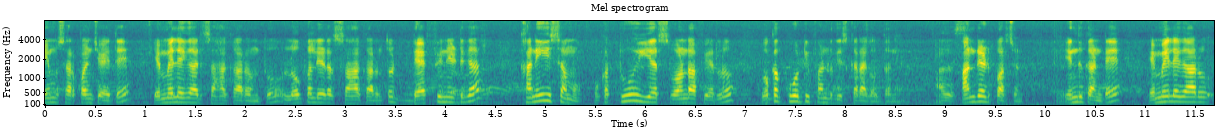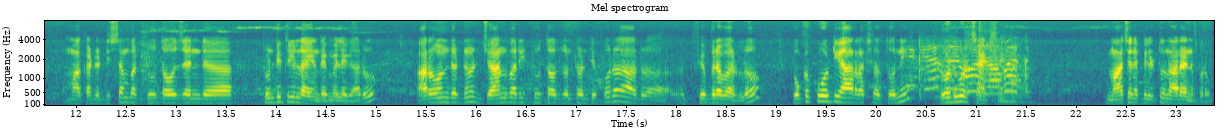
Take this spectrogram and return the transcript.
మేము సర్పంచ్ అయితే ఎమ్మెల్యే గారి సహకారంతో లోకల్ లీడర్ సహకారంతో డెఫినెట్గా కనీసము ఒక two years one and half ఇయర్లో ఒక కోటి ఫండ్ తీసుకురాగలుగుతాను నేను. హండ్రెడ్ పర్సెంట్ ఎందుకంటే ఎమ్మెల్యే గారు మాకంటే డిసెంబర్ టూ థౌజండ్ ట్వంటీ త్రీలో అయింది ఎమ్మెల్యే గారు. Around January two thousand twenty four ఫిబ్రవరిలో ఒక కోటి ఆరు లక్షలతోని రోడ్డు కూడా శాంక్షన్ అయింది. మాచనపల్లి టు నారాయణపురం.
